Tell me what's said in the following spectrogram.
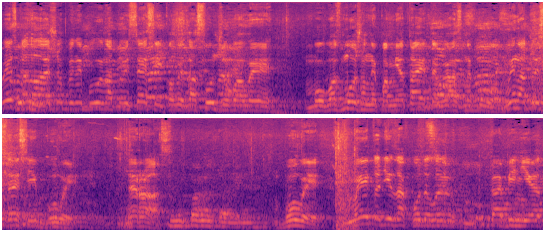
ви сказали, щоб ви не були на той сесії, коли засуджували, можливо, не пам'ятаєте, вас не було. Ви на той сесії були. Не раз. Були. Ми тоді заходили в кабінет.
